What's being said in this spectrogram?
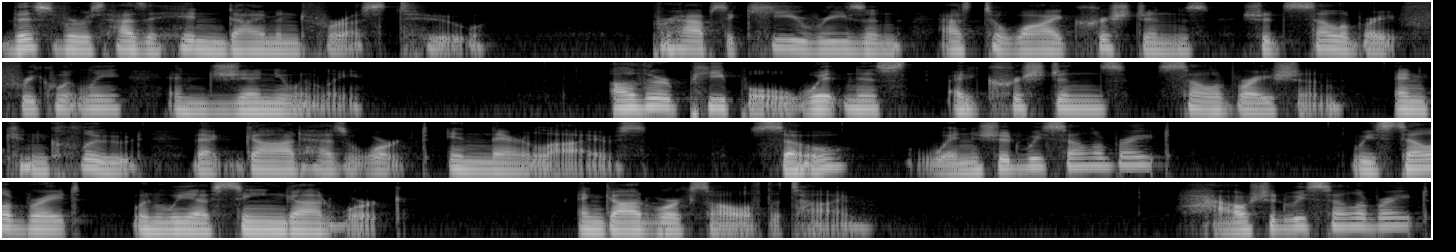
This verse has a hidden diamond for us, too. Perhaps a key reason as to why Christians should celebrate frequently and genuinely other people witness a Christian's celebration and conclude that God has worked in their lives. So, when should we celebrate? We celebrate when we have seen God work, and God works all of the time. How should we celebrate?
